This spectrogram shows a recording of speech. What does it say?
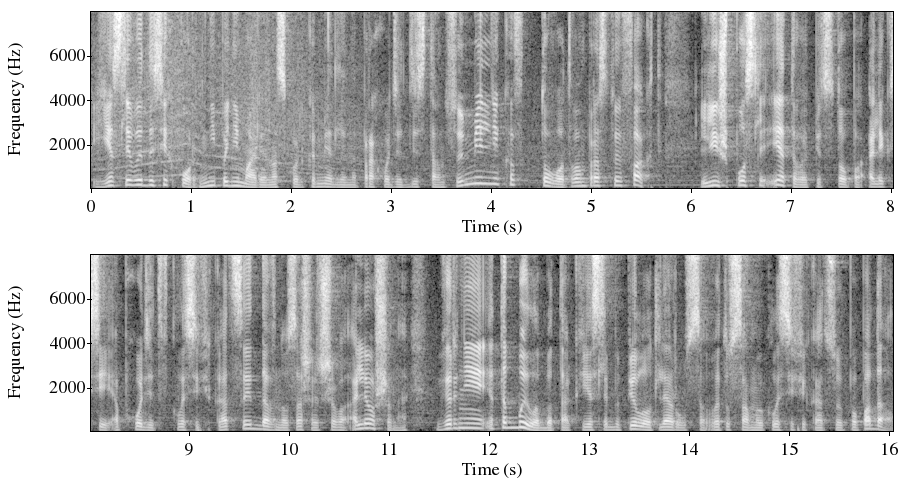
Если вы до сих пор не понимали, насколько медленно проходит дистанцию мельников, то вот вам простой факт – Лишь после этого пидстопа Алексей обходит в классификации давно сошедшего Алешина. Вернее, это было бы так, если бы пилот Ляруса в эту самую классификацию попадал.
